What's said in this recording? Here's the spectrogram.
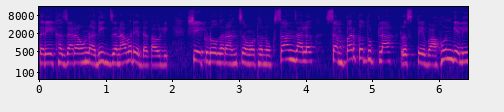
तर एक हजाराहून अधिक जनावरे दगावली. शेकडो घरांचं मोठं नुकसान झालं. संपर्क तुटला रस्ते वाहून गेली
